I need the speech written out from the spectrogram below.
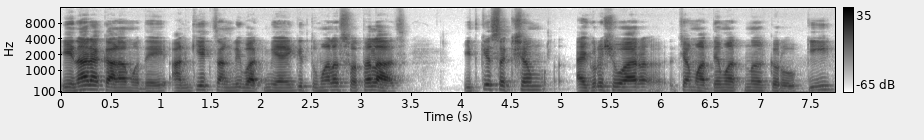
येणाऱ्या काळामध्ये आणखी एक चांगली बातमी आहे की तुम्हाला स्वतःलाच इतके सक्षम ॲग्रोशिवारच्या माध्यमातून करू की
